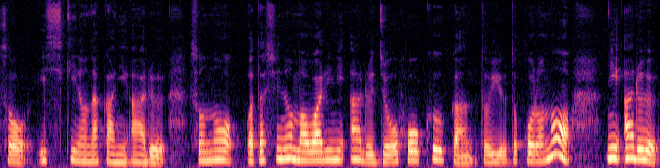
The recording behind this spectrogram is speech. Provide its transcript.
そう意識の中にあるその私の周りにある情報空間というところのにある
